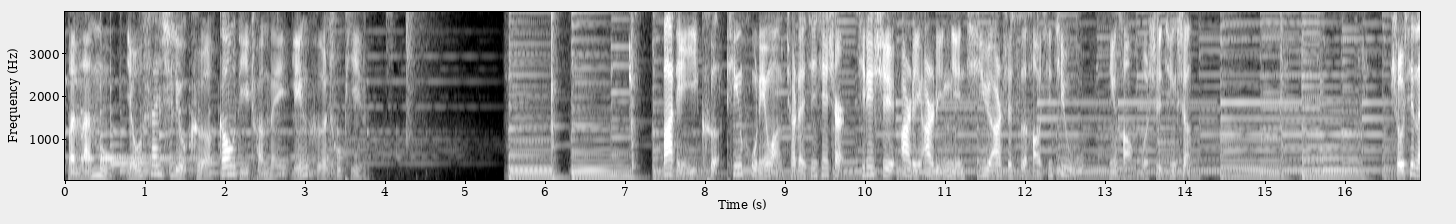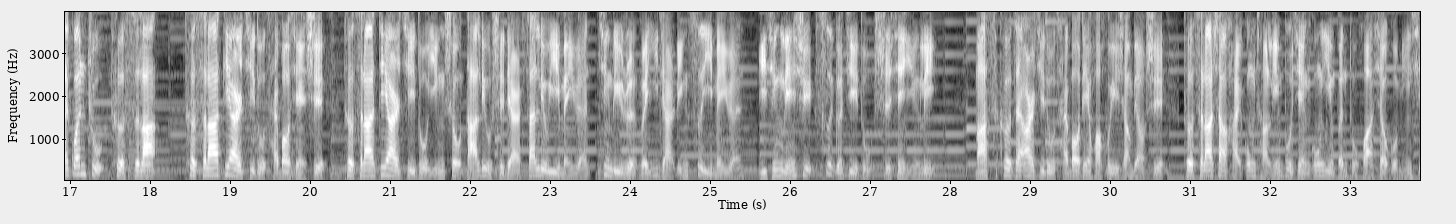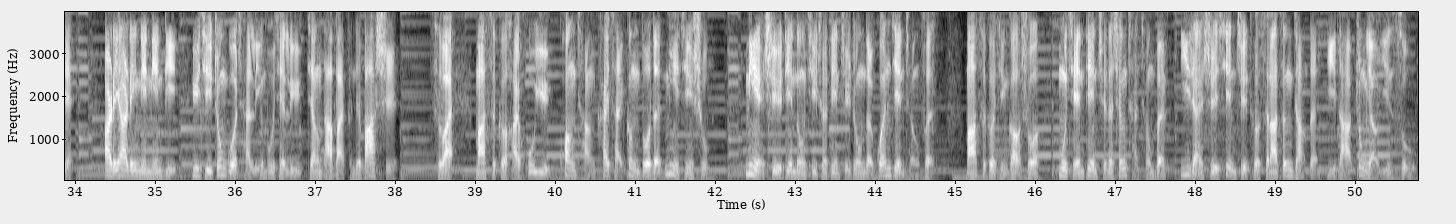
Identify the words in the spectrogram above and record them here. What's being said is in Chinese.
本栏目由三十六氪高低传媒联合出品。八点一刻，听互联网圈的新鲜事儿。今天是二零二零年七月二十四号，星期五。您好，我是金盛。首先来关注特斯拉。特斯拉第二季度财报显示，特斯拉第二季度营收达六十点三六亿美元，净利润为一点零四亿美元，已经连续四个季度实现盈利。马斯克在二季度财报电话会议上表示，特斯拉上海工厂零部件供应本土化效果明显。二零二零年年底，预计中国产零部件率将达百分之八十。此外，马斯克还呼吁矿场开采更多的镍金属，镍是电动汽车电池中的关键成分。马斯克警告说，目前电池的生产成本依然是限制特斯拉增长的一大重要因素。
